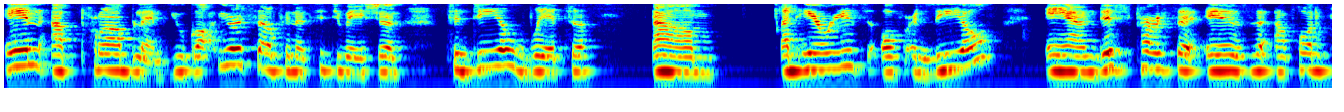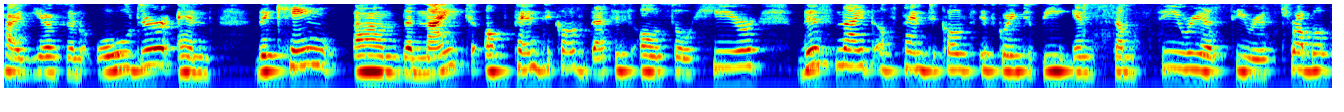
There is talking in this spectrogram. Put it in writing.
in a problem you got yourself in a situation to deal with um, an Aries of Leo and this person is uh, 45 years and older and the king um, the knight of pentacles that is also here. This knight of pentacles is going to be in some serious serious trouble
